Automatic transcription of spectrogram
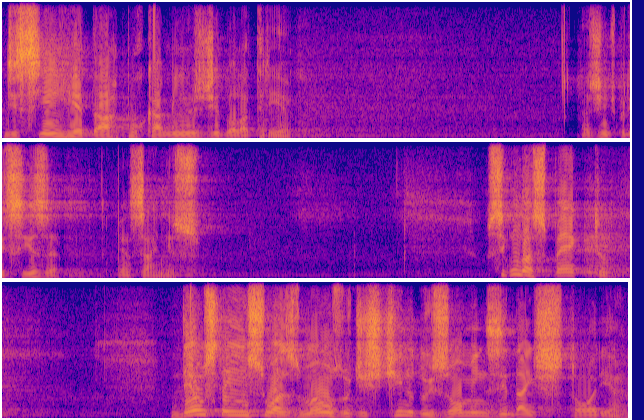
de se enredar por caminhos de idolatria? A gente precisa pensar nisso. O segundo aspecto Deus tem em suas mãos o destino dos homens e da história.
